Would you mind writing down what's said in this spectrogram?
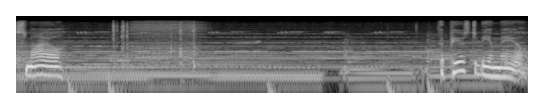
Smile. Appears to be a male,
